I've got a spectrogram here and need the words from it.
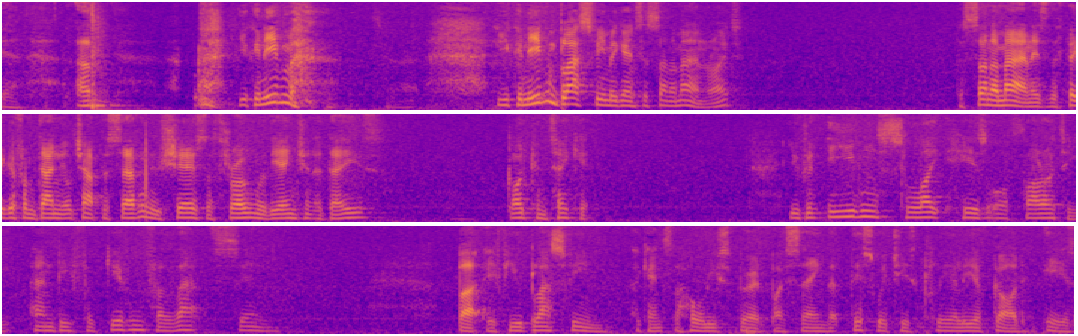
Yeah. Um, you can even you can even blaspheme against the Son of Man, right? The Son of Man is the figure from Daniel chapter 7 who shares the throne with the Ancient of Days. God can take it. You can even slight his authority and be forgiven for that sin. But if you blaspheme against the Holy Spirit by saying that this which is clearly of God is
